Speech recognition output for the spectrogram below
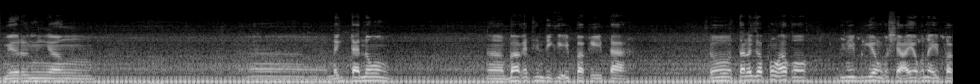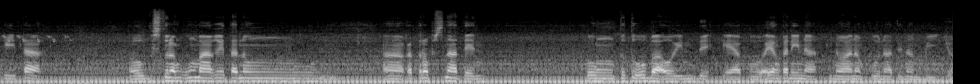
meron ngang nagtanong na bakit hindi ko ipakita. So talaga pong ako binibigyan ko siya ayaw ko na ipakita. O gusto lang kong makita nung ah, katrops natin kung totoo ba o hindi. Kaya po ayan kanina kinuhanan po natin ng video.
